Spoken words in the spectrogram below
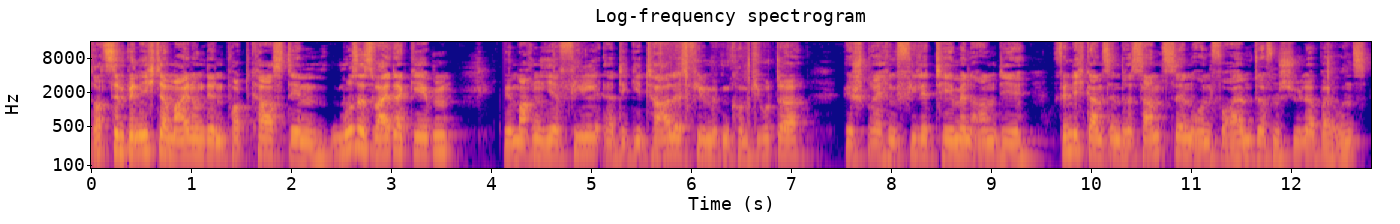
Trotzdem bin ich der Meinung, den Podcast, den muss es weitergeben. Wir machen hier viel äh, Digitales, viel mit dem Computer. Wir sprechen viele Themen an, die finde ich ganz interessant sind und vor allem dürfen Schüler bei uns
